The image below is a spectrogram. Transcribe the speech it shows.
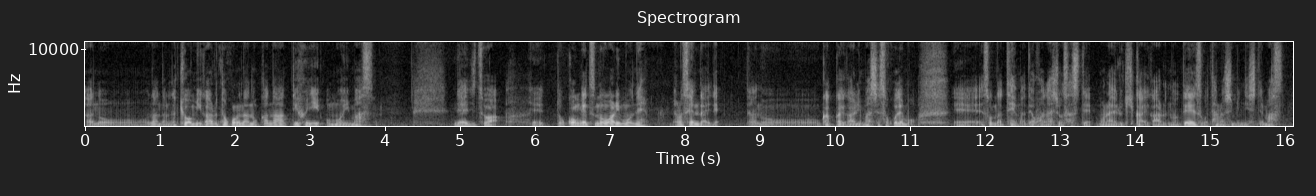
あのなんだろうな興味があるところなのかなっていうふうに思います。で実は、えっと、今月の終わりもねあの仙台であの学会がありましてそこでも、えー、そんなテーマでお話をさせてもらえる機会があるのですごい楽しみにしてます。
